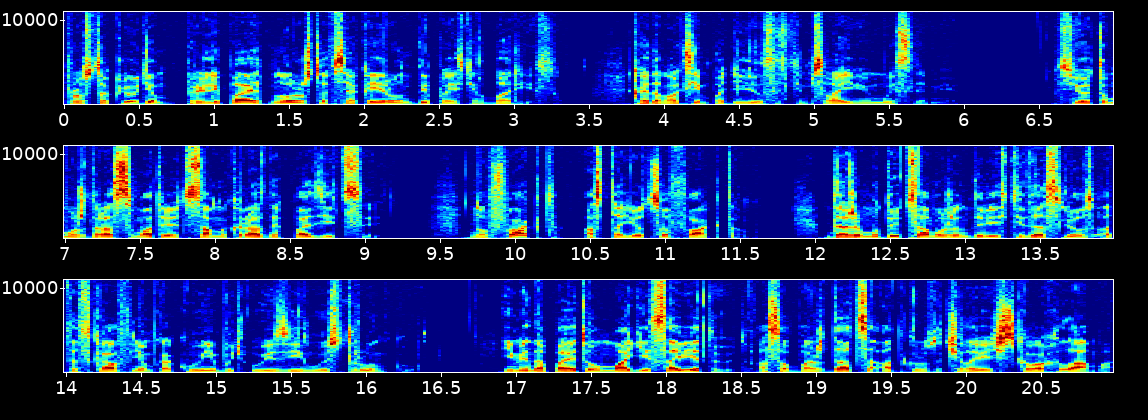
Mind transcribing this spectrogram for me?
Просто к людям прилипает множество всякой ерунды, пояснил Борис, когда Максим поделился с ним своими мыслями. Все это можно рассматривать с самых разных позиций, но факт остается фактом. Даже мудреца можно довести до слез, отыскав в нем какую-нибудь уязвимую струнку. Именно поэтому маги советуют освобождаться от груза человеческого хлама,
